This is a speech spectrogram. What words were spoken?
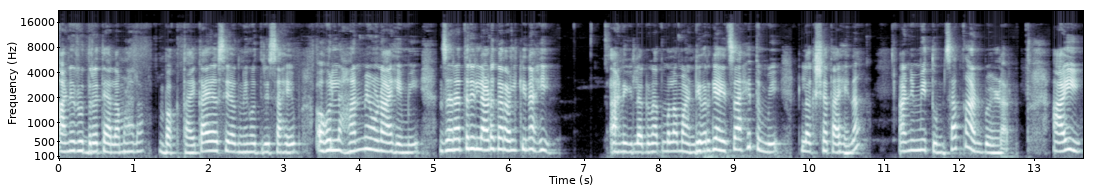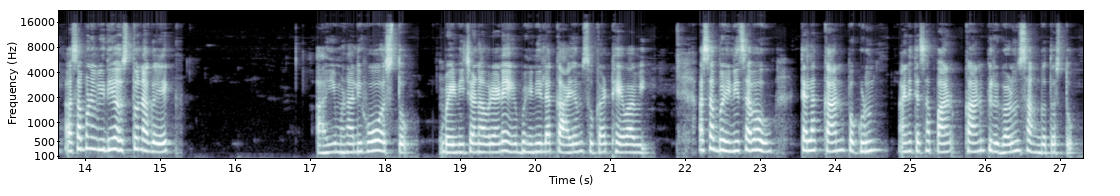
आणि रुद्र त्याला म्हणाला बघताय काय असे अग्निहोत्री साहेब? अहो लहान मेवणा आहे मी. जरा तरी लाड कराल की नाही? आणि लग्नात मला मांडीवर घ्यायचं आहे तुम्ही? लक्षात आहे ना? आणि मी तुमचा कान पिळणार. आई असा पण विधी असतो ना ग एक? आई म्हणाली हो असतो. बहिणीच्या नवऱ्याने बहिणीला कायम सुखात ठेवावी. असा बहिणीचा भाऊ त्याला कान पकडून आणि त्याचा पान कान पिरगाळून सांगत असतो.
